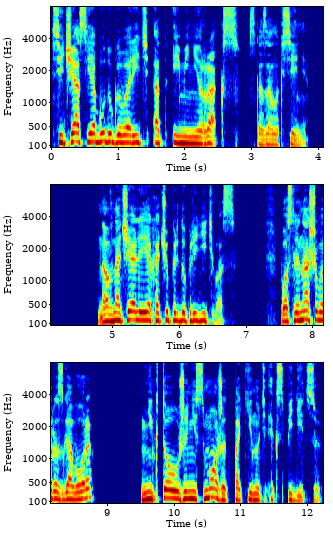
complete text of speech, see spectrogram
сейчас я буду говорить от имени РАКС», — сказала Ксения. «Но вначале я хочу предупредить вас. После нашего разговора никто уже не сможет покинуть экспедицию».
